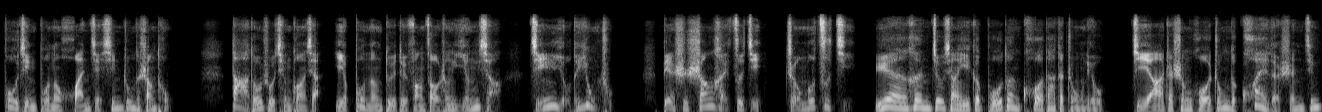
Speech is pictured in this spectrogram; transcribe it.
不仅不能缓解心中的伤痛，大多数情况下也不能对对方造成影响。仅有的用处，便是伤害自己、折磨自己。怨恨就像一个不断扩大的肿瘤，挤压着生活中的快乐神经，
